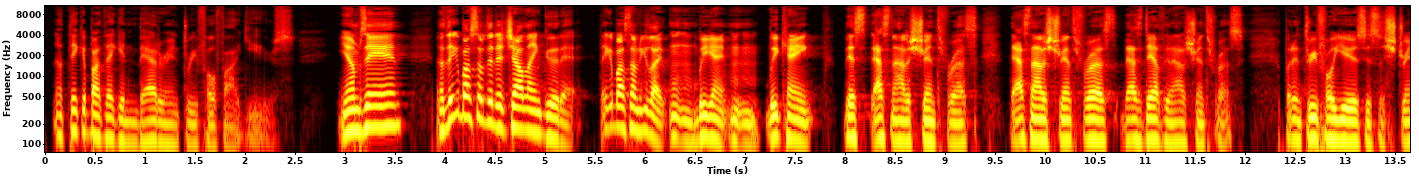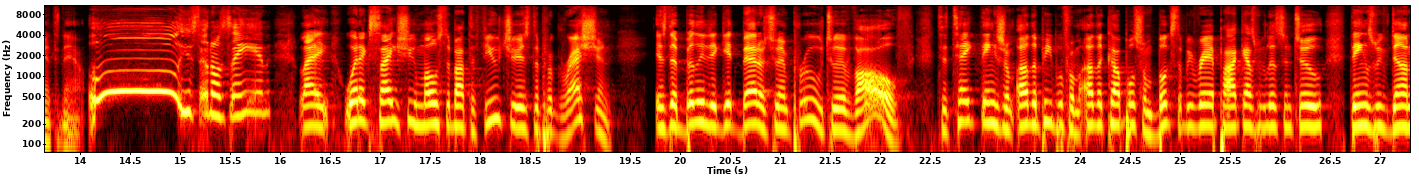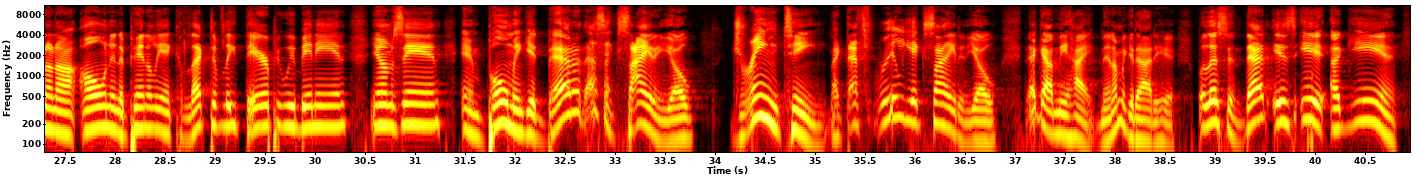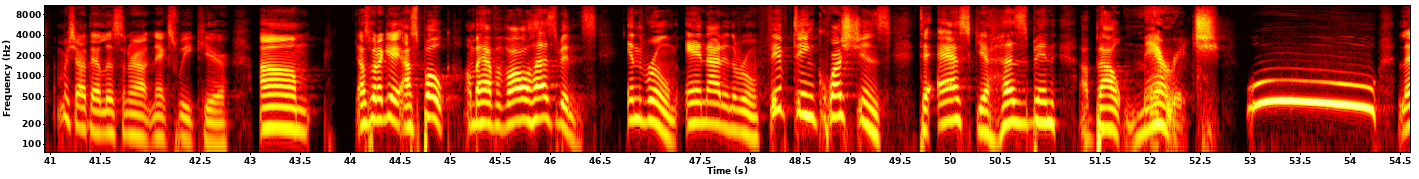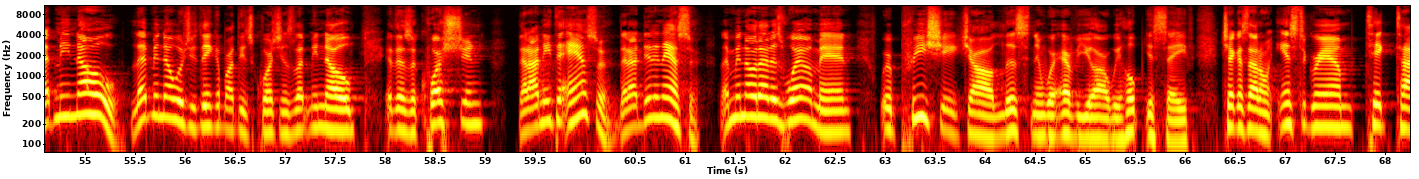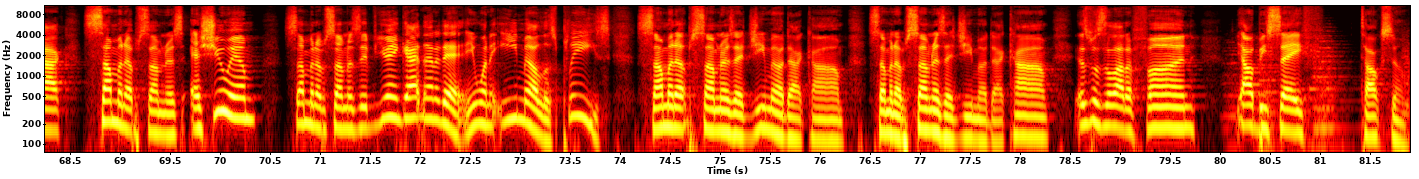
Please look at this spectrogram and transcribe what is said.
Now think about that getting better in three, four, five years. You know what I'm saying? Now think about something that y'all ain't good at. Think about something you like. mm we can't. mm we can't. This that's not a strength for us. That's not a strength for us. That's definitely not a strength for us. But in three, four years, it's a strength now. Ooh, you see what I'm saying? Like, what excites you most about the future is the progression is the ability to get better, to improve, to evolve, to take things from other people, from other couples, from books that we read, podcasts we listen to, things we've done on our own independently and collectively, therapy we've been in, you know what I'm saying? And boom, and get better. That's exciting, yo. Dream Team. Like that's really exciting, yo. That got me hyped, man. I'm gonna get out of here. But listen, that is it. Again, I'm gonna shout that listener out next week here. Um, that's what I get. I spoke on behalf of all husbands in the room and not in the room. 15 questions to ask your husband about marriage. Woo! Let me know. Let me know what you think about these questions. Let me know if there's a question that I need to answer that I didn't answer. Let me know that as well, man. We appreciate y'all listening wherever you are. We hope you're safe. Check us out on Instagram, TikTok, Summon Up Summoners, S-U-M, Summon Up Summoners. If you ain't got none of that and you want to email us, please, summonupsummoners at gmail.com, summonupsummoners at gmail.com. This was a lot of fun. Y'all be safe. Talk soon.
